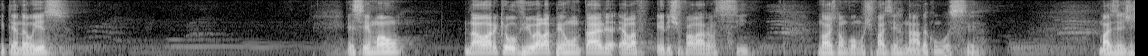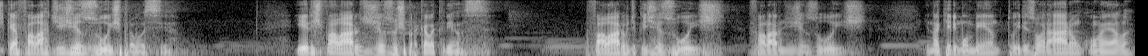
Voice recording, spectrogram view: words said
Entendam isso? Esse irmão, na hora que ouviu ela perguntar, ela, eles falaram assim: Nós não vamos fazer nada com você, mas a gente quer falar de Jesus para você. E eles falaram de Jesus para aquela criança. Falaram de que Jesus, falaram de Jesus, e naquele momento eles oraram com ela.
